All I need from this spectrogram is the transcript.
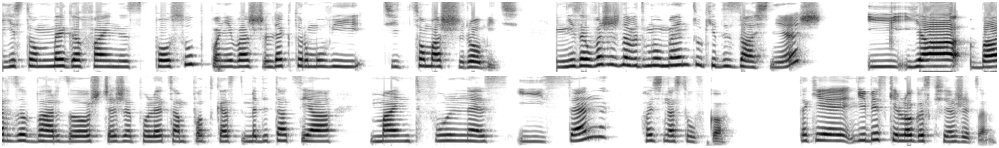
Jest to mega fajny sposób, ponieważ lektor mówi ci, co masz robić. Nie zauważysz nawet momentu, kiedy zaśniesz. I ja bardzo, bardzo szczerze polecam podcast Medytacja, Mindfulness i Sen, choć na słówko. Takie niebieskie logo z księżycem.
